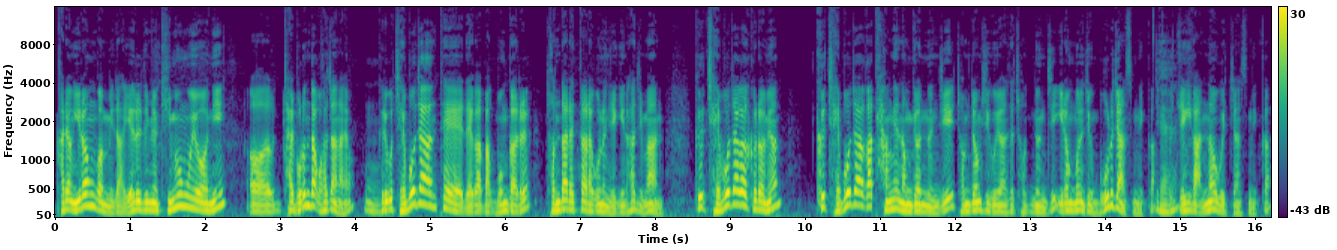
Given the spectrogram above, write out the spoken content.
가령 이런 겁니다. 예를 들면 김웅 의원이 어, 잘 모른다고 하잖아요. 음. 그리고 제보자한테 내가 막 뭔가를 전달했다라고는 얘기를 하지만 그 제보자가 그러면 그 제보자가 당에 넘겼는지 점점식 의원한테 줬는지 이런 거는 지금 모르지 않습니까? 예. 얘기가 안 나오고 있지 않습니까?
